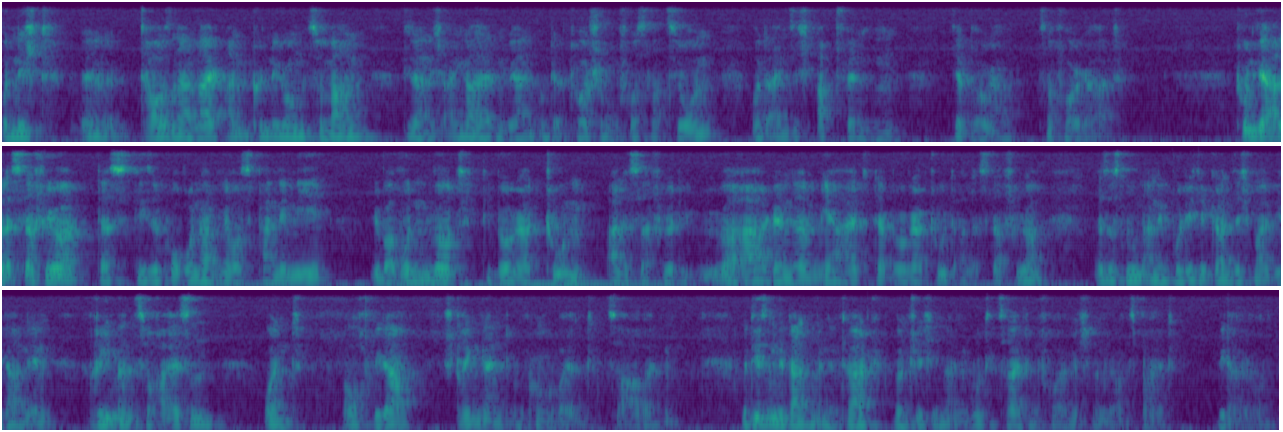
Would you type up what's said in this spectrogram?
und nicht tausenderlei Ankündigungen zu machen, die dann nicht eingehalten werden und Enttäuschung, Frustration und ein sich abwenden der Bürger zur Folge hat. Tun wir alles dafür, dass diese Coronavirus-Pandemie überwunden wird. Die Bürger tun alles dafür. Die überragende Mehrheit der Bürger tut alles dafür. Es ist nun an den Politikern, sich mal wieder an den Riemen zu reißen und auch wieder stringent und kongruent zu arbeiten. Mit diesem Gedanken in den Tag wünsche ich Ihnen eine gute Zeit und freue mich, wenn wir uns bald wiederhören.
